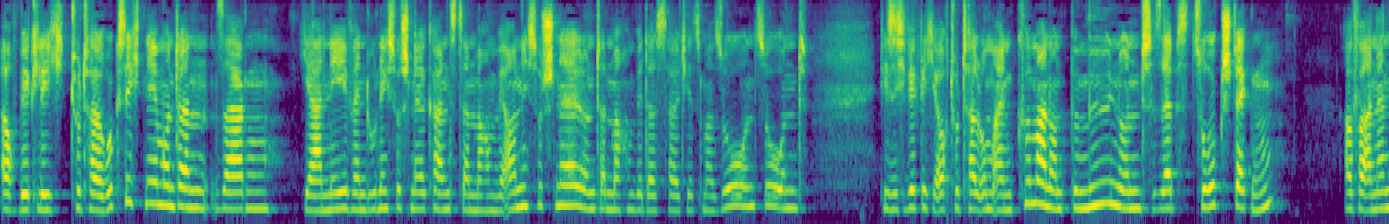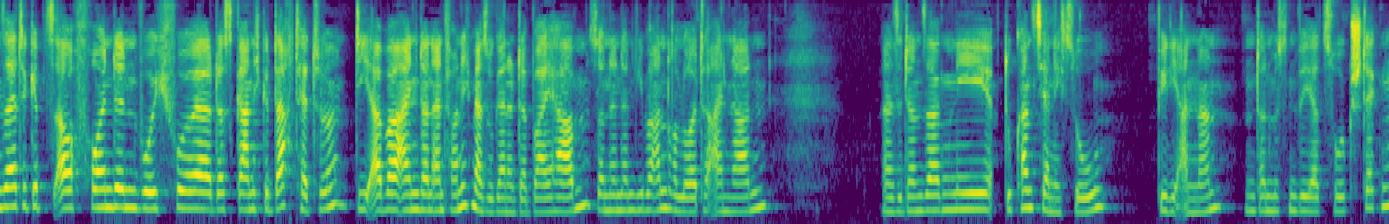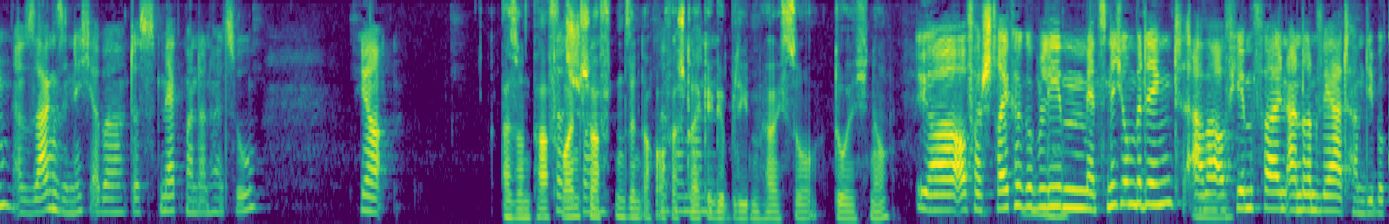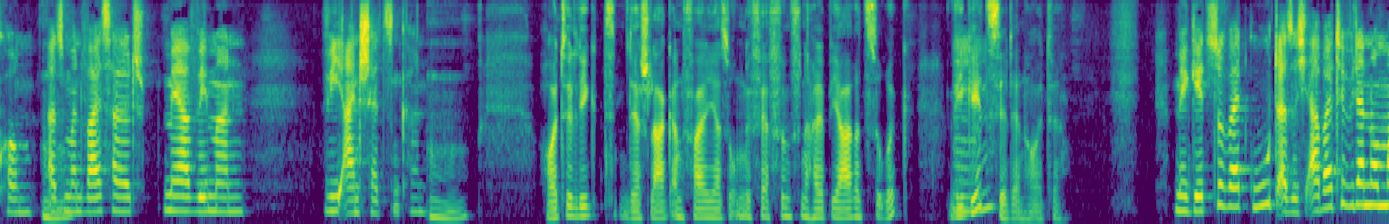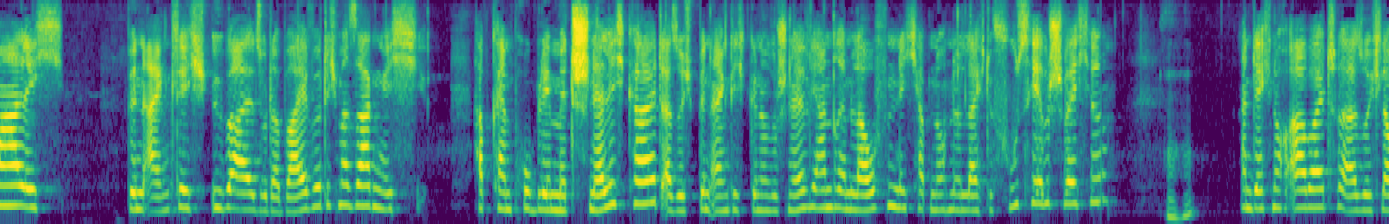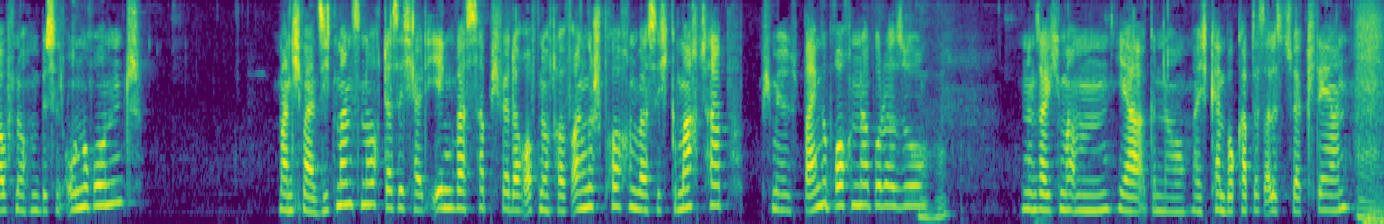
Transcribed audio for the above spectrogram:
auch wirklich total Rücksicht nehmen und dann sagen, ja, nee, wenn du nicht so schnell kannst, dann machen wir auch nicht so schnell und dann machen wir das halt jetzt mal so und so und die sich wirklich auch total um einen kümmern und bemühen und selbst zurückstecken. Auf der anderen Seite gibt es auch Freundinnen, wo ich vorher das gar nicht gedacht hätte, die aber einen dann einfach nicht mehr so gerne dabei haben, sondern dann lieber andere Leute einladen. Weil sie dann sagen, nee, du kannst ja nicht so wie die anderen und dann müssen wir ja zurückstecken. Also sagen sie nicht, aber das merkt man dann halt so. Ja. Also ein paar Freundschaften sind auch auf der Strecke geblieben, höre ich so durch, ne? Ja, auf der Strecke geblieben, mhm. jetzt nicht unbedingt, aber mhm. auf jeden Fall einen anderen Wert haben die bekommen. Mhm. Also man weiß halt mehr, wen man wie einschätzen kann. Mhm. Heute liegt der Schlaganfall ja so ungefähr fünfeinhalb Jahre zurück. Wie mhm. geht's dir denn heute? Mir geht's soweit gut. Also ich arbeite wieder normal. Ich bin eigentlich überall so dabei, würde ich mal sagen. Ich habe kein Problem mit Schnelligkeit. Also ich bin eigentlich genauso schnell wie andere im Laufen. Ich habe noch eine leichte Fußhebeschwäche, mhm. an der ich noch arbeite. Also ich laufe noch ein bisschen unrund. Manchmal sieht man es noch, dass ich halt irgendwas habe. Ich werde auch oft noch darauf angesprochen, was ich gemacht habe. Ob ich mir das Bein gebrochen habe oder so. Mhm. Und dann sage ich immer, mm, ja, genau, weil ich keinen Bock habe, das alles zu erklären. Mhm.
